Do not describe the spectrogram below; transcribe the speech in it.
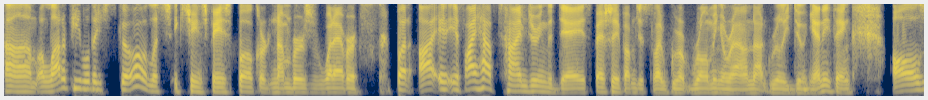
um, a lot of people they just go, oh, let's exchange Facebook or numbers or whatever. But I, if I have time during the day, especially if I'm just like roaming around, not really doing anything, I'll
